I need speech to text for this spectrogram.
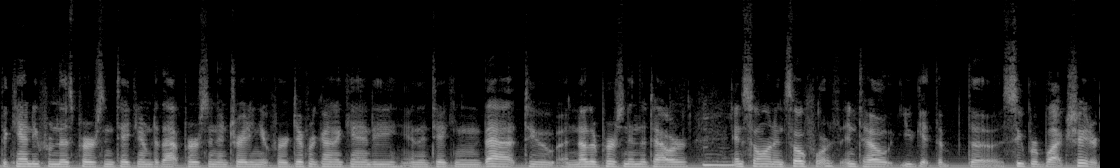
the candy from this person, taking them to that person, and trading it for a different kind of candy, and then taking that to another person in the tower, Mhm. and so on and so forth until you get the the super black shader.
